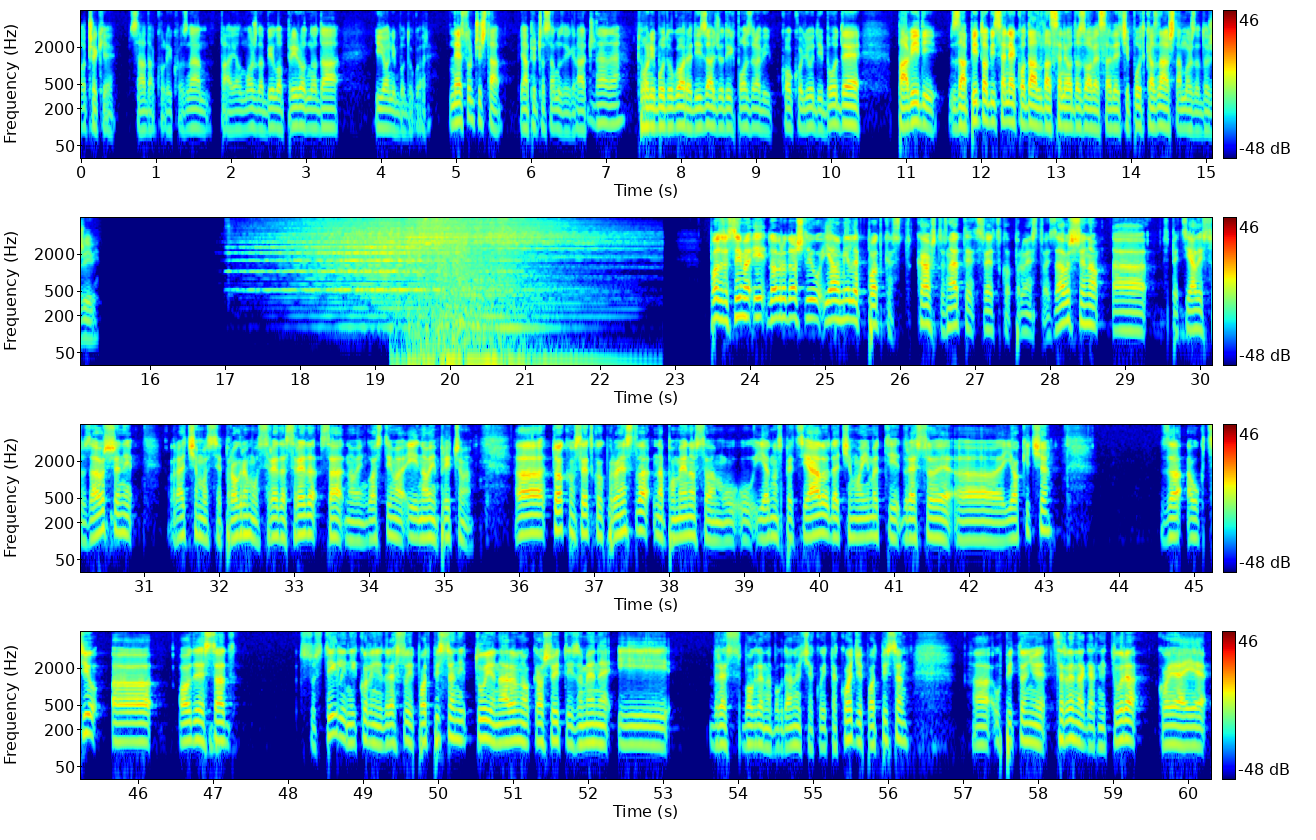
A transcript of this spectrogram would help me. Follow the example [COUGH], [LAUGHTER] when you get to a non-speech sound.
doček je sada koliko znam, pa je možda bilo prirodno da i oni budu gore. Ne struči štab, ja pričam samo za igrače. Da, da. To oni budu gore, da izađu, da ih pozdravi koliko ljudi bude, pa vidi, zapitao bi se neko da li da se ne odazove sledeći put kad zna šta možda doživi. Pozdrav svima i dobrodošli u Ja Mile podcast. Kao što znate, svetsko prvenstvo je završeno, specijali su završeni, vraćamo se programu Sreda Sreda sa novim gostima i novim pričama. A, tokom svetskog prvenstva napomenuo sam vam u, u jednom specijalu da ćemo imati dresove a, Jokića za aukciju. A, ovde je sad su stigli Nikolini dresovi potpisani. Tu je naravno, kao što vidite iza mene, i dres Bogdana Bogdanovića koji je takođe potpisan. U pitanju je crvena garnitura koja je,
